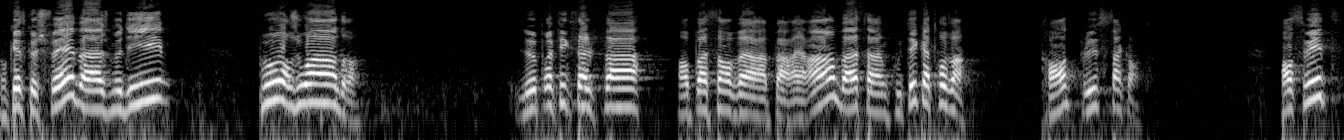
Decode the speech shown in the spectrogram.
Donc, qu'est-ce que je fais? Bah, Je me dis, pour joindre le préfixe alpha en passant par R1, bah, ça va me coûter 80. 30 plus 50. Ensuite,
